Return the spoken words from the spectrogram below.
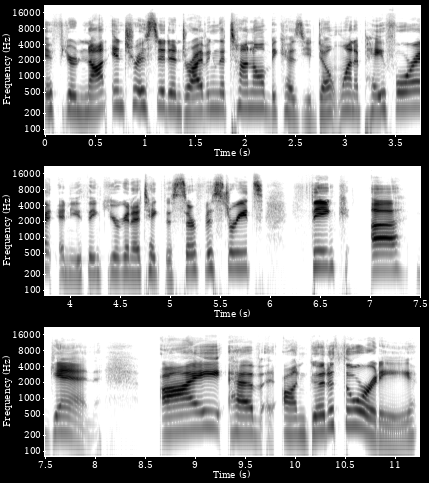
if you're not interested in driving the tunnel because you don't want to pay for it and you think you're going to take the surface streets, think again. I have on good authority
